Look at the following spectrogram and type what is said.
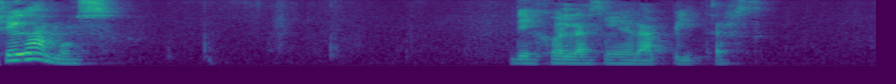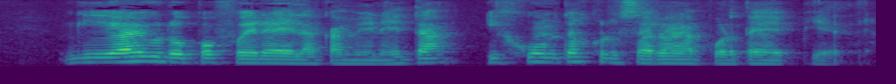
Llegamos, dijo la señora Peters. Guió al grupo fuera de la camioneta y juntos cruzaron la puerta de piedra.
